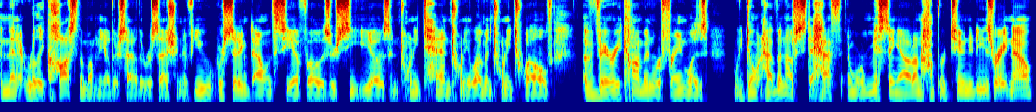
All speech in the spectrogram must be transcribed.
and then it really cost them on the other side of the recession. If you were sitting down with CFOs or CEOs in 2010, 2011, 2012, a very common refrain was we don't have enough staff and we're missing out on opportunities right now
